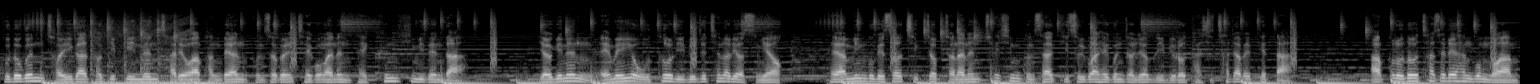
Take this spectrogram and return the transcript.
구독은 저희가 더 깊이 있는 자료와 방대한 분석을 제공하는 데 큰 힘이 된다. 여기는 MA 오토 리뷰즈 채널이었으며 대한민국에서 직접 전하는 최신 군사 기술과 해군 전력 리뷰로 다시 찾아뵙겠다. 앞으로도 차세대 항공모함,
